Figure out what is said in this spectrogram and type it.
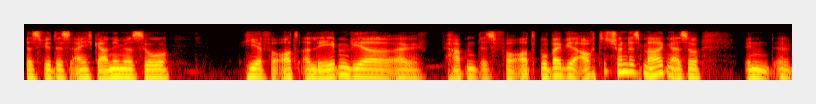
dass wir das eigentlich gar nicht mehr so hier vor Ort erleben. Wir äh, haben das vor Ort, wobei wir auch das schon das merken. Also in, äh,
